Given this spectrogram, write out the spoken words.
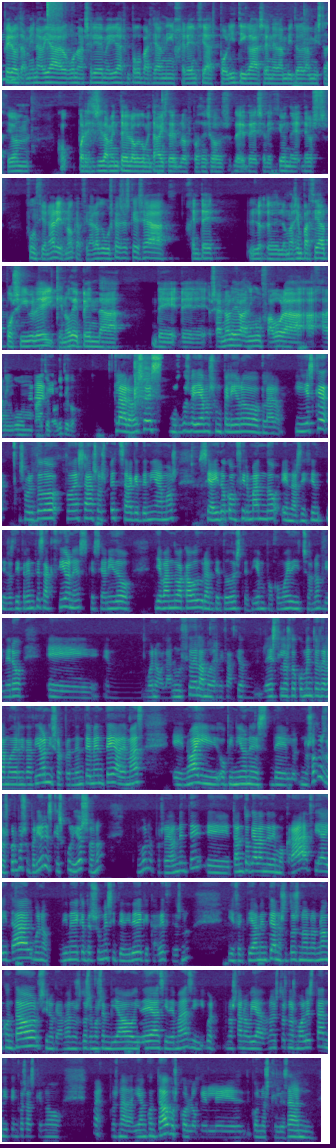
Pero también había alguna serie de medidas un poco parecían injerencias políticas en el ámbito de la administración precisamente lo que comentabais de los procesos de, selección de, los funcionarios, ¿no? Que al final lo que buscas es que sea gente lo, eh, más imparcial posible y que no dependa de, o sea, no le deba ningún favor a, ningún partido político. Claro, eso es, nosotros veíamos un peligro claro. Y es que, sobre todo, toda esa sospecha que teníamos se ha ido confirmando en las, en las diferentes acciones que se han ido llevando a cabo durante todo este tiempo. Como he dicho, ¿no? Primero, eh, bueno, el anuncio de la modernización. Lees los documentos de la modernización y sorprendentemente, además, eh, no hay opiniones de nosotros, los cuerpos superiores, que es curioso, ¿no? bueno, pues realmente, eh, tanto que hablan de democracia y tal, bueno, dime de qué presumes y te diré de qué careces, ¿no? Y efectivamente a nosotros no, no, han contado, sino que además nosotros hemos enviado ideas y demás y bueno, nos han obviado, ¿no? Estos nos molestan, dicen cosas que no, bueno, pues nada, y han contado pues con lo que con los que les han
